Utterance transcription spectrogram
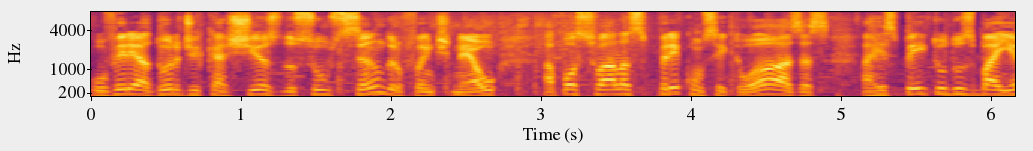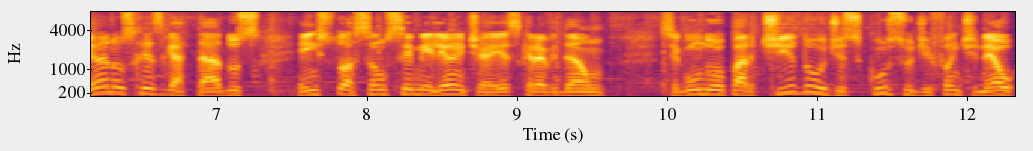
o vereador de Caxias do Sul, Sandro Fantinel, após falas preconceituosas a respeito dos baianos resgatados em situação semelhante à escravidão. Segundo o partido, o discurso de Fantinel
